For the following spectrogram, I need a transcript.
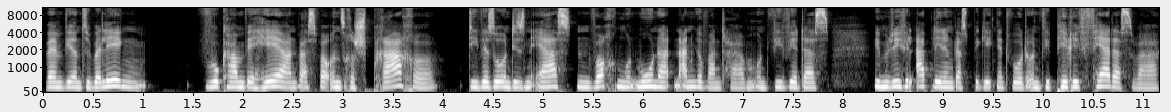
wenn wir uns überlegen, wo kamen wir her und was war unsere Sprache, die wir so in diesen ersten Wochen und Monaten angewandt haben und wie wir das, wie mit wie viel Ablehnung das begegnet wurde und wie peripher das war,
